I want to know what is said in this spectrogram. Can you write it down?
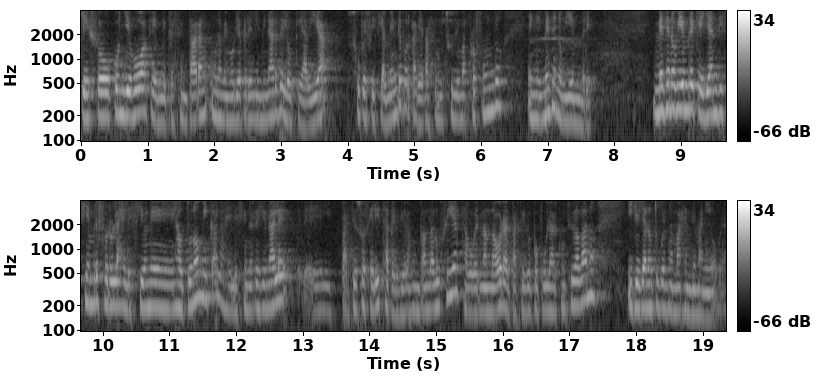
que eso conllevó a que me presentaran una memoria preliminar de lo que había superficialmente, porque había que hacer un estudio más profundo, en el mes de noviembre. Mes de noviembre, que ya en diciembre fueron las elecciones autonómicas, las elecciones regionales, el Partido Socialista perdió la Junta de Andalucía, está gobernando ahora el Partido Popular con Ciudadanos y yo ya no tuve más margen de maniobra.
